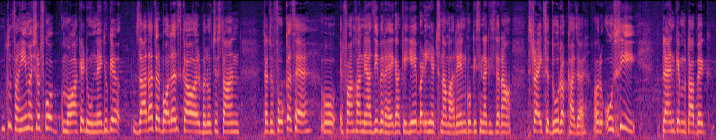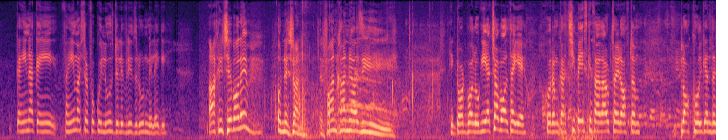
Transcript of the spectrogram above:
बिल्कुल फ़हीम अशरफ को मौके ढूँढने क्योंकि ज़्यादातर बॉलर्स का और बलूचिस्तान का जो फोकस है वो इरफान खान न्याजी पे रहेगा कि ये बड़ी हिट्स ना मारे इनको किसी ना किसी तरह स्ट्राइक से दूर रखा जाए। और उसी प्लान के मुताबिक कहीं ना कहीं फ़हीम अशरफ को कोई लूज डिलीवरी ज़रूर मिलेगी। आखिरी छह बॉलें उन्नीस रन। इरफान खान न्याजी एक डॉट बॉल होगी। अच्छा बॉल था ये खुरम का। अच्छी पेस के साथ outside off term block hole के अंदर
